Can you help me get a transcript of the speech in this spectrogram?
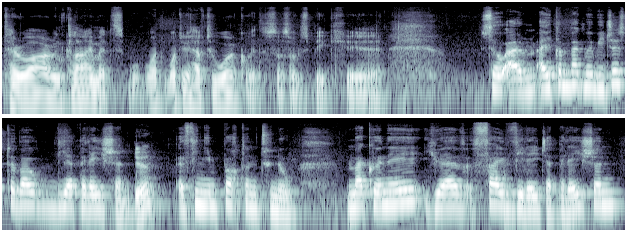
terroir and climate, what, what do you have to work with, so, so to speak? Uh, So um, I come back maybe just about the appellation. Yeah. A thing important to know. Mâconnais, you have five village appellation,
